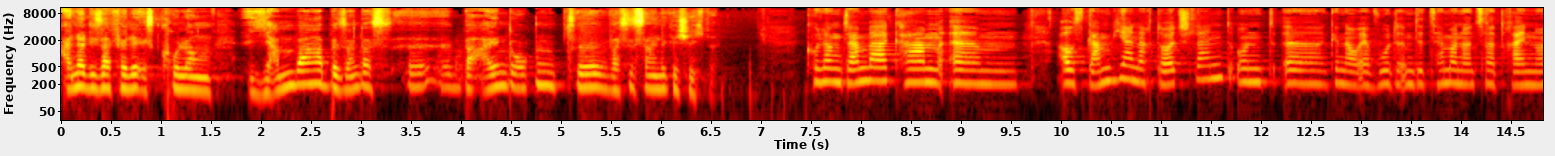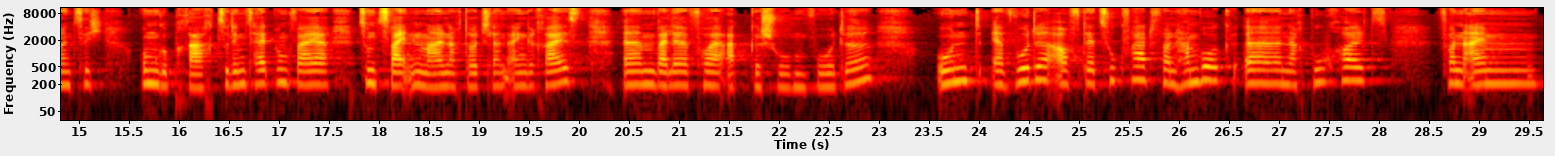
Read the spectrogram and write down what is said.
Einer dieser Fälle ist Kolong Yamba, besonders äh, beeindruckend. Äh, was ist seine Geschichte? Kolong Jamba kam ähm, aus Gambia nach Deutschland und äh, genau, er wurde im Dezember 1993 umgebracht. Zu dem Zeitpunkt war er zum zweiten Mal nach Deutschland eingereist, ähm, weil er vorher abgeschoben wurde. Und er wurde auf der Zugfahrt von Hamburg äh, nach Buchholz von einem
